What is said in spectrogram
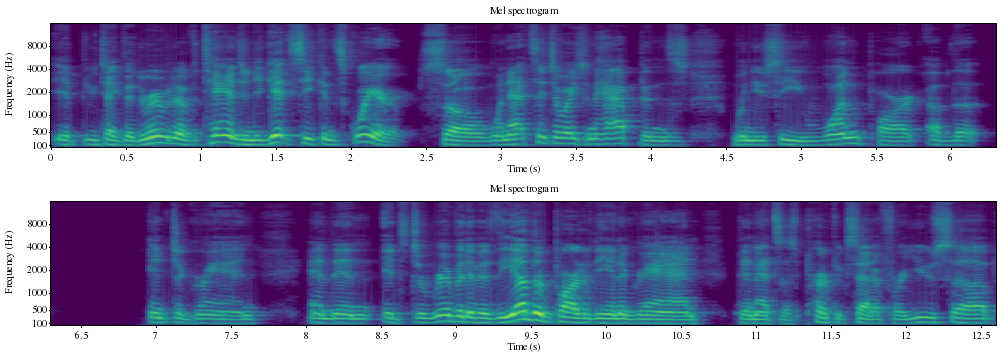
if you take the derivative of tangent, you get secant squared. So when that situation happens, when you see one part of the integrand and then its derivative is the other part of the integrand, then that's a perfect setup for u sub.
